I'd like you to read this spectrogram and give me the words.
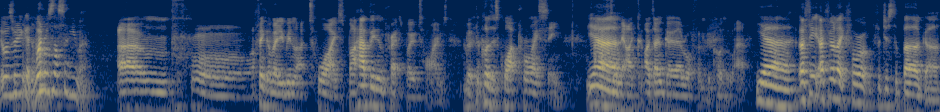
It was really good. When was the last time you went? Um, I think I've only been like twice, but I have been impressed both times. But Okay. because it's quite pricey, I, Yeah, admit, I, I don't go there often because of that. yeah. I think I feel like for for just a burger,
